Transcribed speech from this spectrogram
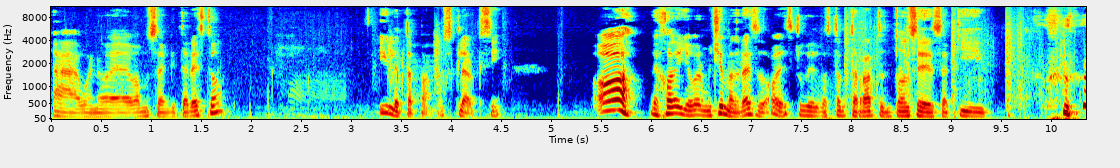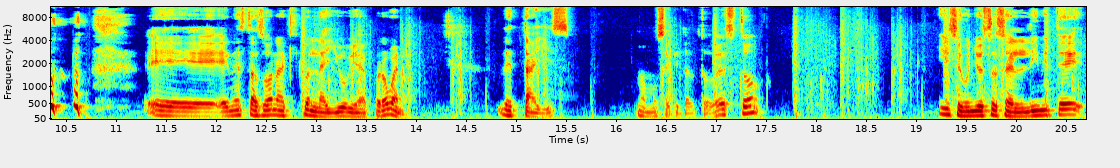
Ah, bueno, eh, vamos a quitar esto. Y le tapamos, claro que sí. ¡Oh! Dejó de llover, muchísimas gracias. Oh, estuve bastante rato entonces aquí. Eh, en esta zona aquí con la lluvia. Pero bueno, detalles. Vamos a quitar todo esto. Y según yo, este es el límite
